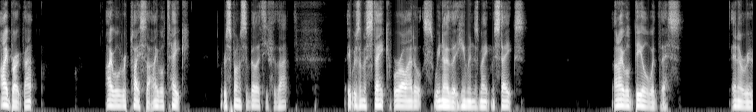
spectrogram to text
I broke that. I will replace that. I will take responsibility for that. It was a mistake. We're all adults. We know that humans make mistakes. And I will deal with this in a, re-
